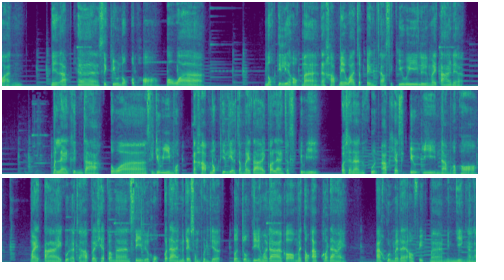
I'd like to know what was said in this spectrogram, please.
วรรค์เน้นอัพแค่สกิลนกก็พอ เพราะว่านกที่เรียกออกมานะครับ ไม่ว่าจะเป็นจากสกิล E หรือไม้ตายเนี่ย มันแรงขึ้นจากตัวสกิล E หมดนะครับ นกที่เรียกจากไม้ตายก็แรงจากสกิล E เพราะฉะนั้นคุณอัพแค่สกิล E นำก็พอ ไม้ตายคุณอาจจะอัพไว้แค่ประมาณ 4 หรือ 6 ก็ได้ไม่ได้ส่งผลเยอะ ส่วนโจมตีธรรมดาก็ไม่ต้องอัพก็ได้ ถ้าคุณไม่ได้เอาฟิตมาเน้นยิงอะไร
